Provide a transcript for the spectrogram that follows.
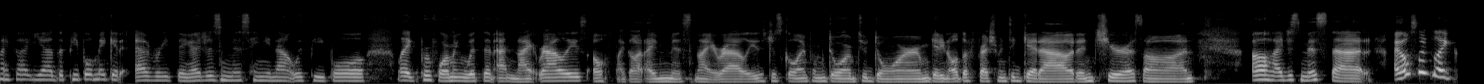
My God, yeah, the people make it everything. I just miss hanging out with people, like performing with them at night rallies. Oh my God, I miss night rallies. Just going from dorm to dorm, getting all the freshmen to get out and cheer us on. Oh, I just miss that. I also like,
